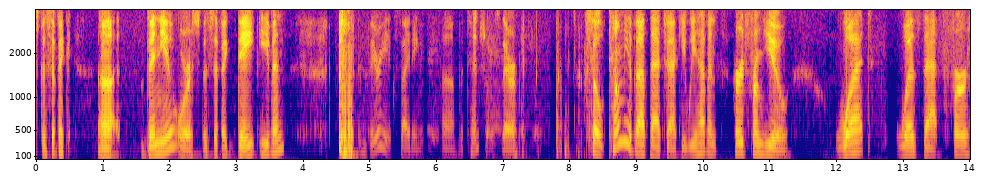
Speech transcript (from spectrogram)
specific uh, venue or a specific date, even. Very exciting uh, potentials there. So tell me about that, Jackie. We haven't heard from you. What was that first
